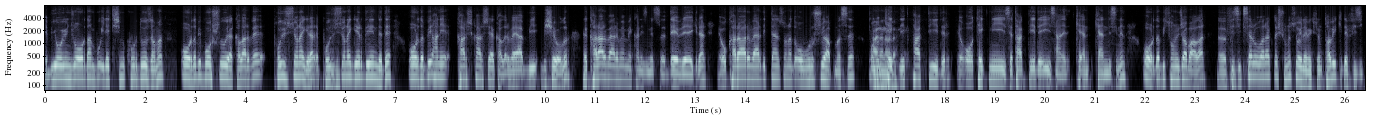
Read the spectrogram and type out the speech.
E, bir oyuncu oradan bu iletişimi kurduğu zaman orada bir boşluğu yakalar ve pozisyona girer. E, pozisyona girdiğinde de orada bir hani karşı karşıya kalır veya bir bir şey olur. E, karar verme mekanizması devreye girer. E, o kararı verdikten sonra da o vuruşu yapması onun Aynen teknik öyle. taktiğidir. E, o tekniği ise taktiği de iyiyse hani kendisinin orada bir sonuca bağlar. E, fiziksel olarak da şunu söylemek istiyorum. Tabii ki de fizik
